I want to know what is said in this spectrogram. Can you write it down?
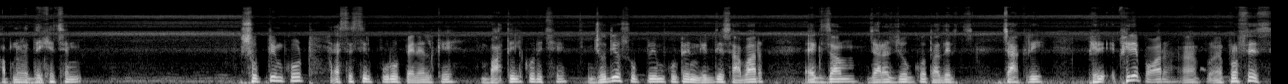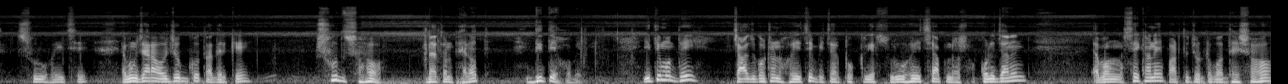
আপনারা দেখেছেন, সুপ্রিম কোর্ট এসএসসির পুরো প্যানেলকে বাতিল করেছে। যদিও সুপ্রিম কোর্টের নির্দেশ আবার এক্সাম যারা যোগ্য তাদের চাকরি ফিরে- পাওয়ার প্রসেস শুরু হয়েছে এবং যারা অযোগ্য তাদেরকে সুদসহ বেতন ফেরত দিতে হবে। ইতিমধ্যেই চার্জ গঠন হয়েছে, বিচার প্রক্রিয়া শুরু হয়েছে, আপনারা সকলে জানেন। এবং সেখানে পার্থ চট্টোপাধ্যায় সহ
